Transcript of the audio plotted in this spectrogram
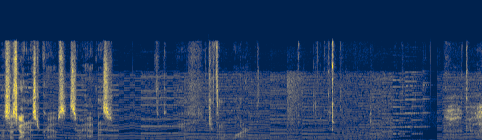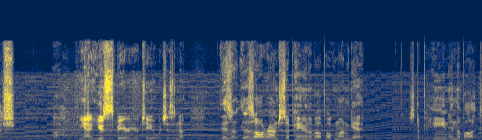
let's just go into Mr. Krabs. Let's see what happens. Mm, get some more water. Oh, gosh. Uh, yeah, he uses Barrier too, which is enough. This, this is all around just a pain in the butt Pokemon to get. Just a pain in the butt.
